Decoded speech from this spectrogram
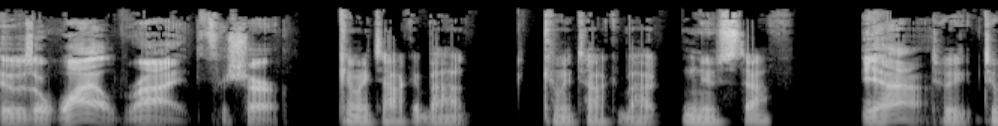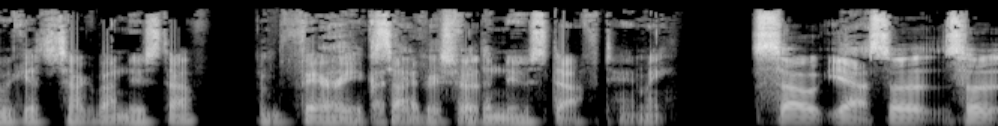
it was a wild ride for sure Can we talk about can we talk about new stuff? yeah Do we do we get to talk about new stuff? I'm I- I very think we excited for the new stuff, Tammy. so yeah so so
